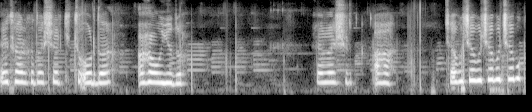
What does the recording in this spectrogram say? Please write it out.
Evet arkadaşlar kiti orada. Aha uyudu. Hemen şurada. Aha. Çabuk çabuk çabuk çabuk.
